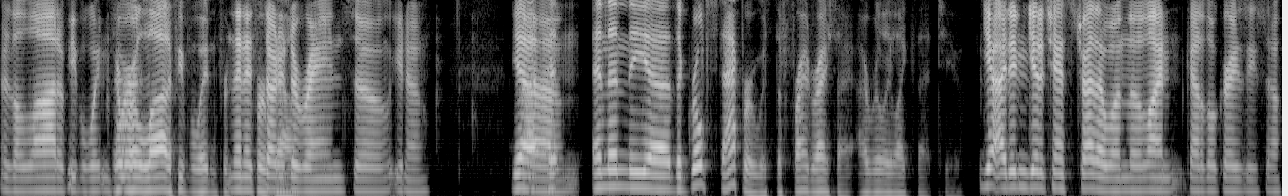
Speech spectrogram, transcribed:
There's a lot of people waiting There for were a lot of people waiting for. And then it for started Val. to rain, so you know. Yeah, um, and, and then the uh, the grilled snapper with the fried rice. I, I really liked that too. Yeah, I didn't get a chance to try that one. The line got a little crazy, so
